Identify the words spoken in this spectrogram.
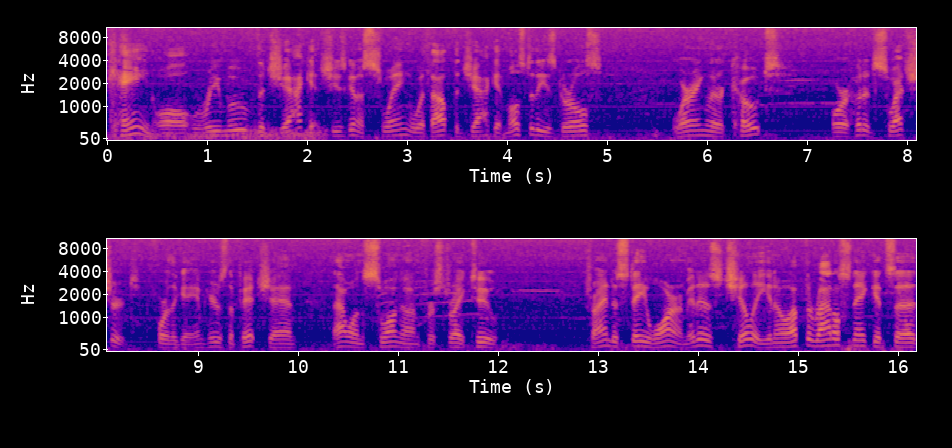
Kane will remove the jacket. She's going to swing without the jacket. Most of these girls wearing their coat or hooded sweatshirt for the game. Here's the pitch, and that one swung on for strike two. Trying to stay warm. It is chilly. You know, up the rattlesnake, it's a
